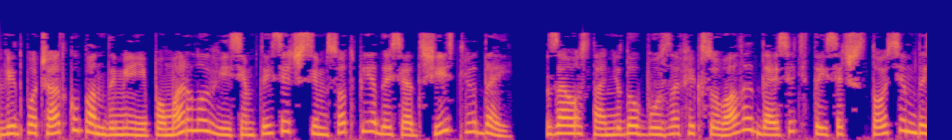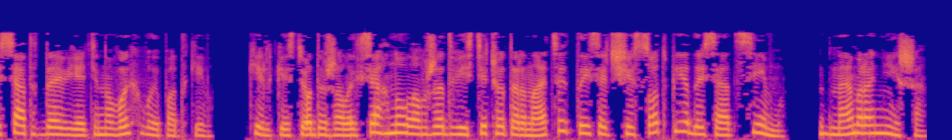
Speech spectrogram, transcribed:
Від початку пандемії померло 8756 людей. За останню добу зафіксували 10 179 нових випадків. Кількість одужалих сягнула вже 214 657. Днем раніше,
